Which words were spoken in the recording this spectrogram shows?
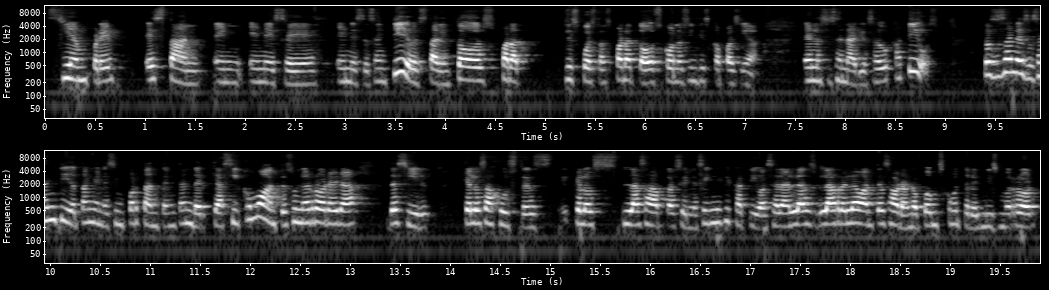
siempre están en, ese, en ese sentido, están en todos para, dispuestas para todos con o sin discapacidad en los escenarios educativos. Entonces, en ese sentido también es importante entender que así como antes un error era decir que los ajustes, que los, las adaptaciones significativas eran las, las relevantes, ahora no podemos cometer el mismo error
